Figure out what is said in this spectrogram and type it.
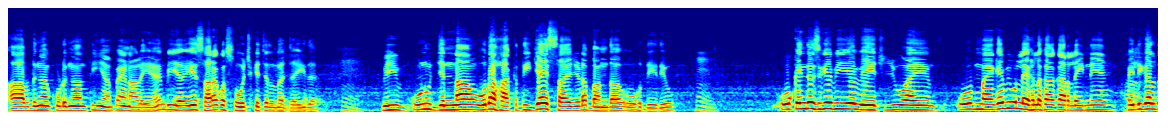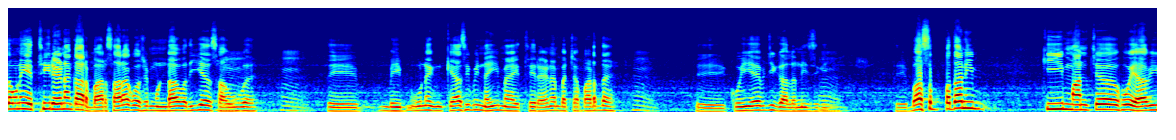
ਆਪਦੀਆਂ ਕੁੜੀਆਂ ਧੀਆਂ ਭੈਣ ਵਾਲੇ ਆ ਵੀ ਇਹ ਸਾਰਾ ਕੁਝ ਸੋਚ ਕੇ ਚੱਲਣਾ ਚਾਹੀਦਾ। ਵੀ ਉਹਨੂੰ ਜਿੰਨਾ ਉਹਦਾ ਹੱਕ ਤੀਜਾ ਹਿੱਸਾ ਹੈ ਜਿਹੜਾ ਬੰਦਾ ਉਹ ਦੇ ਦਿਓ। ਉਹ ਕਹਿੰਦੇ ਸੀਗੇ ਵੀ ਇਹ ਵੇਚ ਜੂ ਆਏ। ਉਹ ਮੈਂ ਕਿਹਾ ਵੀ ਉਹ ਲਿਖ ਲਿਖਾ ਕਰ ਲੈਨੇ ਆ ਪਹਿਲੀ ਗੱਲ ਤਾਂ ਉਹਨੇ ਇੱਥੇ ਹੀ ਰਹਿਣਾ ਘਰ-ਬਾਰ ਸਾਰਾ ਕੁਝ ਮੁੰਡਾ ਵਧੀਆ ਸਾਊ ਹੈ। ਤੇ ਵੀ ਉਹਨੇ ਕਿਹਾ ਸੀ ਵੀ ਨਹੀਂ ਮੈਂ ਇੱਥੇ ਰਹਿਣਾ ਬੱਚਾ ਪੜਦਾ ਹੂੰ। ਤੇ ਕੋਈ ਇਹੋ ਜੀ ਗੱਲ ਨਹੀਂ ਸੀਗੀ। ਤੇ ਬਸ ਪਤਾ ਨਹੀਂ ਕੀ ਮਨ ਚ ਹੋਇਆ ਵੀ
